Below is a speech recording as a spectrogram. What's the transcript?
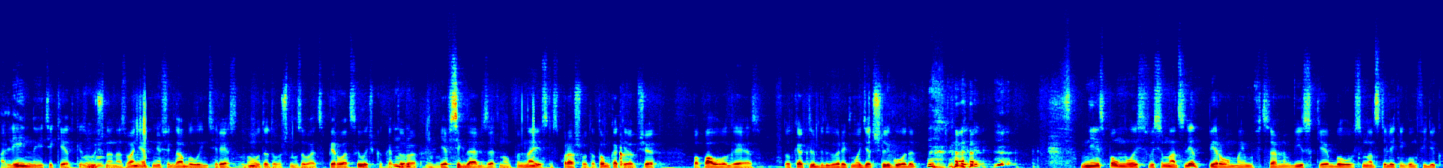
олень на этикетке, звучное название. Это мне всегда было интересно. Ну, вот это вот, что называется, первая отсылочка, которую я всегда обязательно упоминаю, если спрашивают о том, как я вообще попал в ВГС. Тут, как любит говорить мой дед, шли годы. Мне исполнилось 18 лет. Первым моим официальным виски был 18-летний Глунфидик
